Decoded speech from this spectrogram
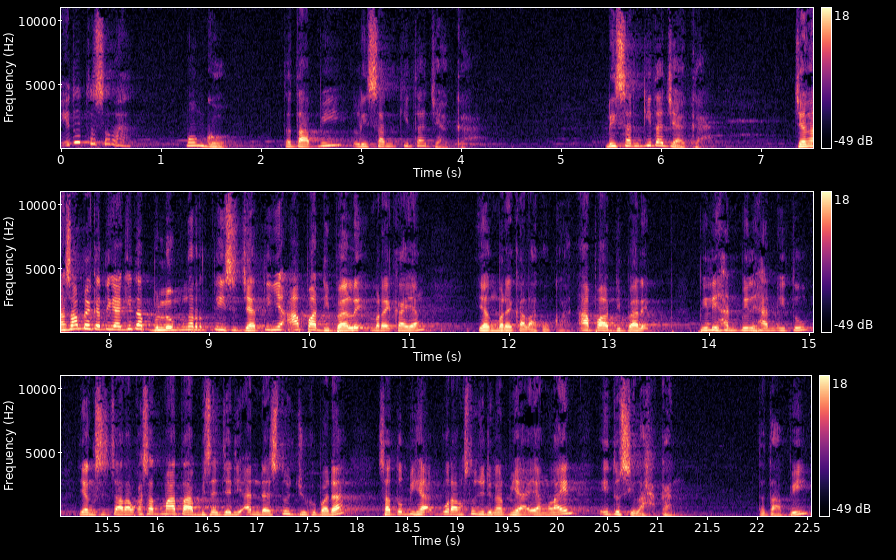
itu terserah. Monggo. Tetapi lisan kita jaga. Lisan kita jaga. Jangan sampai ketika kita belum mengerti sejatinya apa dibalik mereka yang yang mereka lakukan. Apa dibalik pilihan-pilihan itu yang secara kasat mata bisa jadi Anda setuju kepada satu pihak kurang setuju dengan pihak yang lain itu silahkan tetapi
